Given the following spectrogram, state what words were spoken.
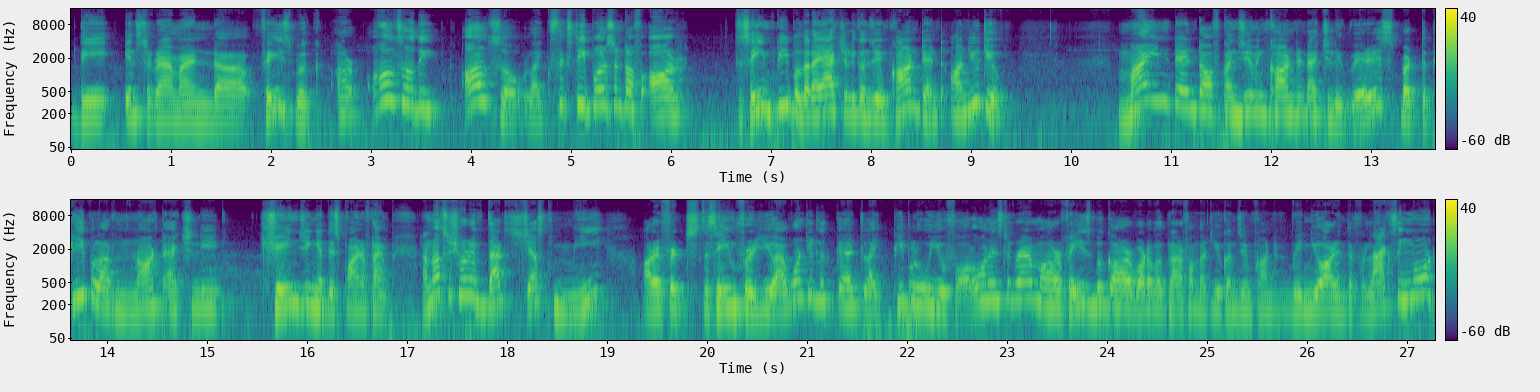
the Instagram and uh, Facebook are also the also like 60% of are the same people that I actually consume content on YouTube. My intent of consuming content actually varies, but the people are not actually changing at this point of time. I'm not so sure if that's just me or if it's the same for you. I want you to look at like people who you follow on Instagram or Facebook or whatever platform that you consume content when you are in the relaxing mode,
